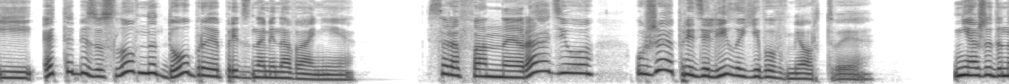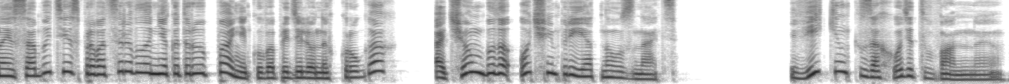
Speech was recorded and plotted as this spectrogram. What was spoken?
И это, безусловно, доброе предзнаменование. Сарафанное радио уже определило его в мертвые. Неожиданное событие спровоцировало некоторую панику в определенных кругах, о чем было очень приятно узнать. Викинг заходит в ванную.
